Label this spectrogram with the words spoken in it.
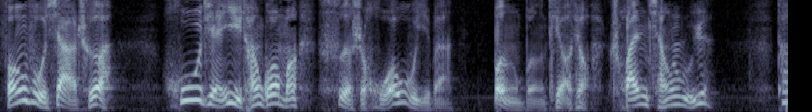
冯父下车，忽见一团光芒，似是活物一般，蹦蹦跳跳穿墙入院。他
